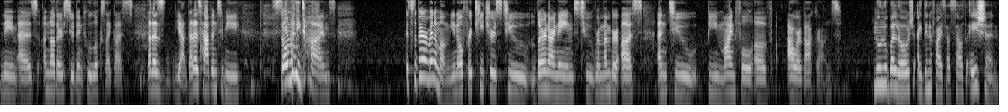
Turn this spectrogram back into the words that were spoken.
name as another student who looks like us. That has, yeah, that has happened to me so many times. It's the bare minimum, you know, for teachers to learn our names, to remember us, and to be mindful of our backgrounds. Lulu Baloch identifies as South Asian.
